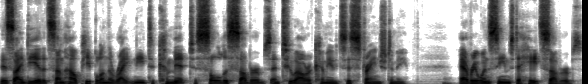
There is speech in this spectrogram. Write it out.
This idea that somehow people on the right need to commit to soulless suburbs and two hour commutes is strange to me. Everyone seems to hate suburbs,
